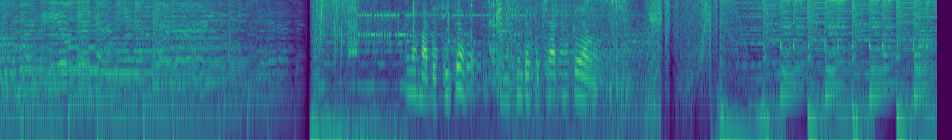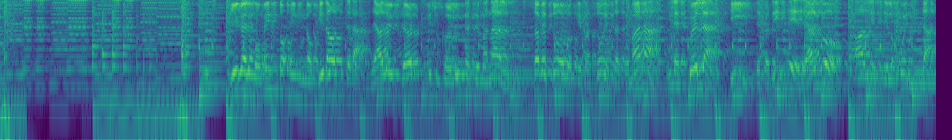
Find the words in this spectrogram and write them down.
Como un río que camina hacia el mar. Unos matecitos me siento escuchar, no queda uno. Llega el momento en No Queda Otra de Alex Surf y su columna semanal. ¿Sabes todo lo que pasó esta semana? ¿Y la escuela? Sí, ¿te perdiste de algo? Alex te lo cuenta.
